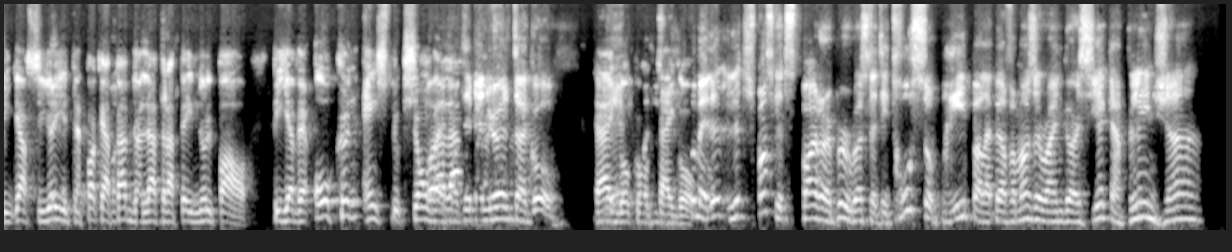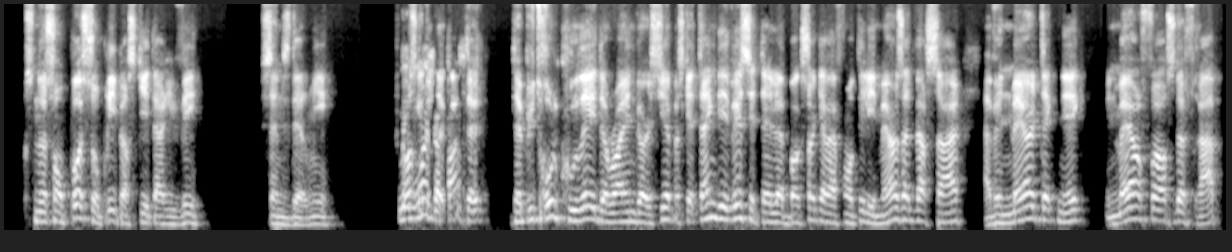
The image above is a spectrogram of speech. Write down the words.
puis Garcia, il était pas capable de l'attraper nulle part. Puis il y avait aucune instruction ouais, valable. Emmanuel Tago. Tago contre Tago. mais là, là, je pense que tu te perds un peu, Russ. Tu es trop surpris par la performance de Ryan Garcia quand plein de gens ne sont pas surpris par ce qui est arrivé samedi dernier. Je pense que tu as bu trop le couler de Ryan Garcia parce que Tank Davis était le boxeur qui avait affronté les meilleurs adversaires, avait une meilleure technique, une meilleure force de frappe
